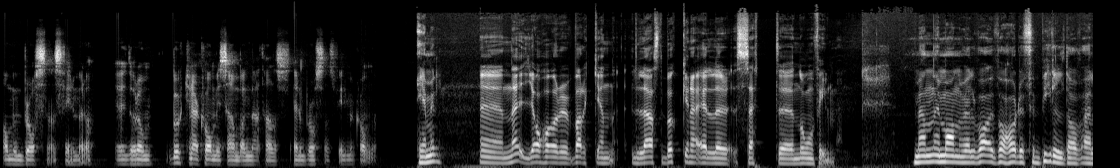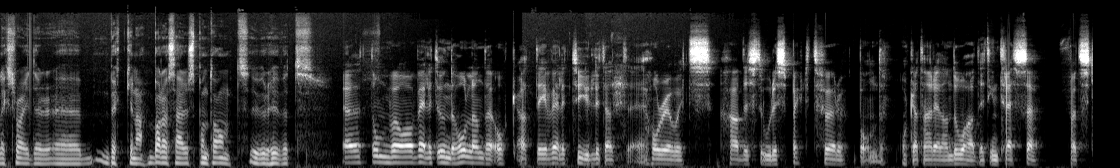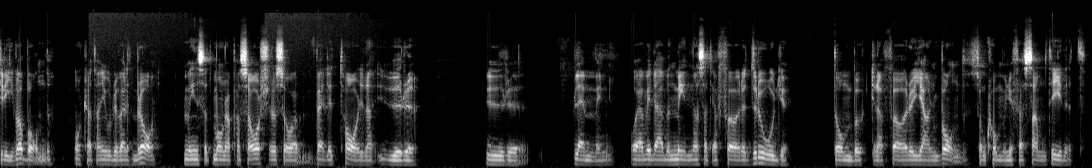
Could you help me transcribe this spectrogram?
av Brosnans filmer då. Då de böckerna kom i samband med att hans, eller Brosnans filmer kom då. Emil? Eh, nej, jag har varken läst böckerna eller sett eh, någon film. Men Emanuel, vad, vad, har du för bild av Alex Rider-böckerna? Eh, Bara så här spontant ur huvudet. Att de var väldigt underhållande och att det är väldigt tydligt att eh, Horowitz hade stor respekt för Bond. Och att han redan då hade ett intresse för att skriva Bond. Och att han gjorde väldigt bra. Jag minns att många passager och så väldigt tagna ur, ur eh, Fleming och jag vill även minnas att jag föredrog de böckerna före Young Bond som kom ungefär samtidigt.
